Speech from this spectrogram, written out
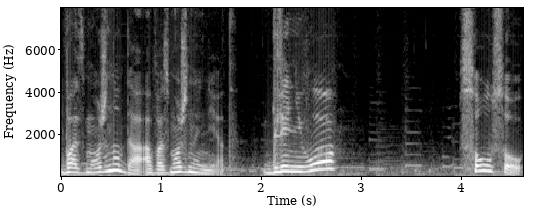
Возможно, да, а возможно, нет. Для него соу-соу.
